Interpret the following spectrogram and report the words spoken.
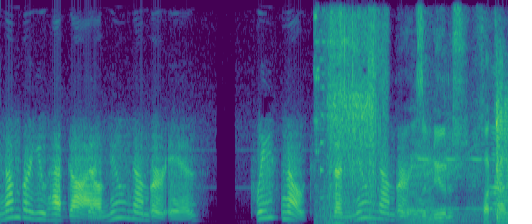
The number you have dialed, the new number is. Please note, the new number is. Hazırlıyoruz. Fakat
